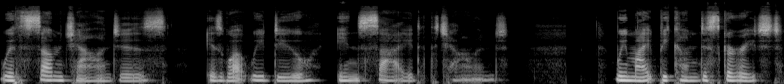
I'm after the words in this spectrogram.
with some challenges is what we do inside the challenge. We might become discouraged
